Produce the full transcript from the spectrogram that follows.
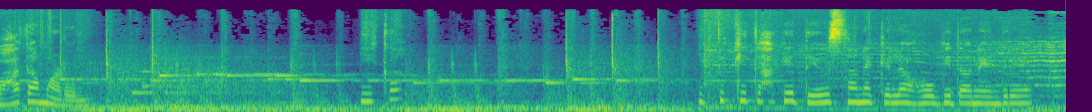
ವಾದ ಮಾಡೋನು. ಈಗ? ಇದ್ದಕ್ಕಿದ್ದ ಹಾಗೆ ದೇವಸ್ಥಾನಕ್ಕೆಲ್ಲ ಹೋಗಿದ್ದಾನೆ ಅಂದರೆ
